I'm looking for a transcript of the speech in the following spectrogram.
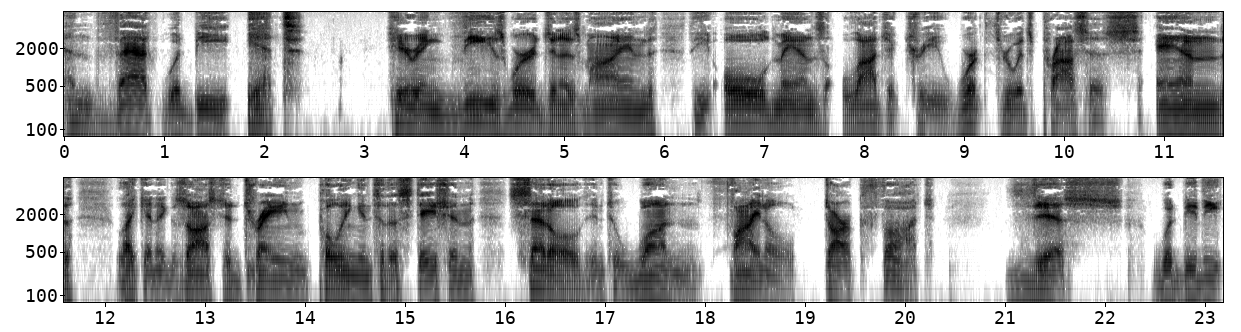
And that would be it. Hearing these words in his mind, the old man's logic tree worked through its process and, like an exhausted train pulling into the station, settled into one final dark thought. This would be the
